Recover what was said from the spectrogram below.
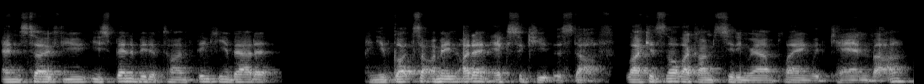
And so if you you spend a bit of time thinking about it and you've got so I mean, I don't execute the stuff. Like it's not like I'm sitting around playing with Canva.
